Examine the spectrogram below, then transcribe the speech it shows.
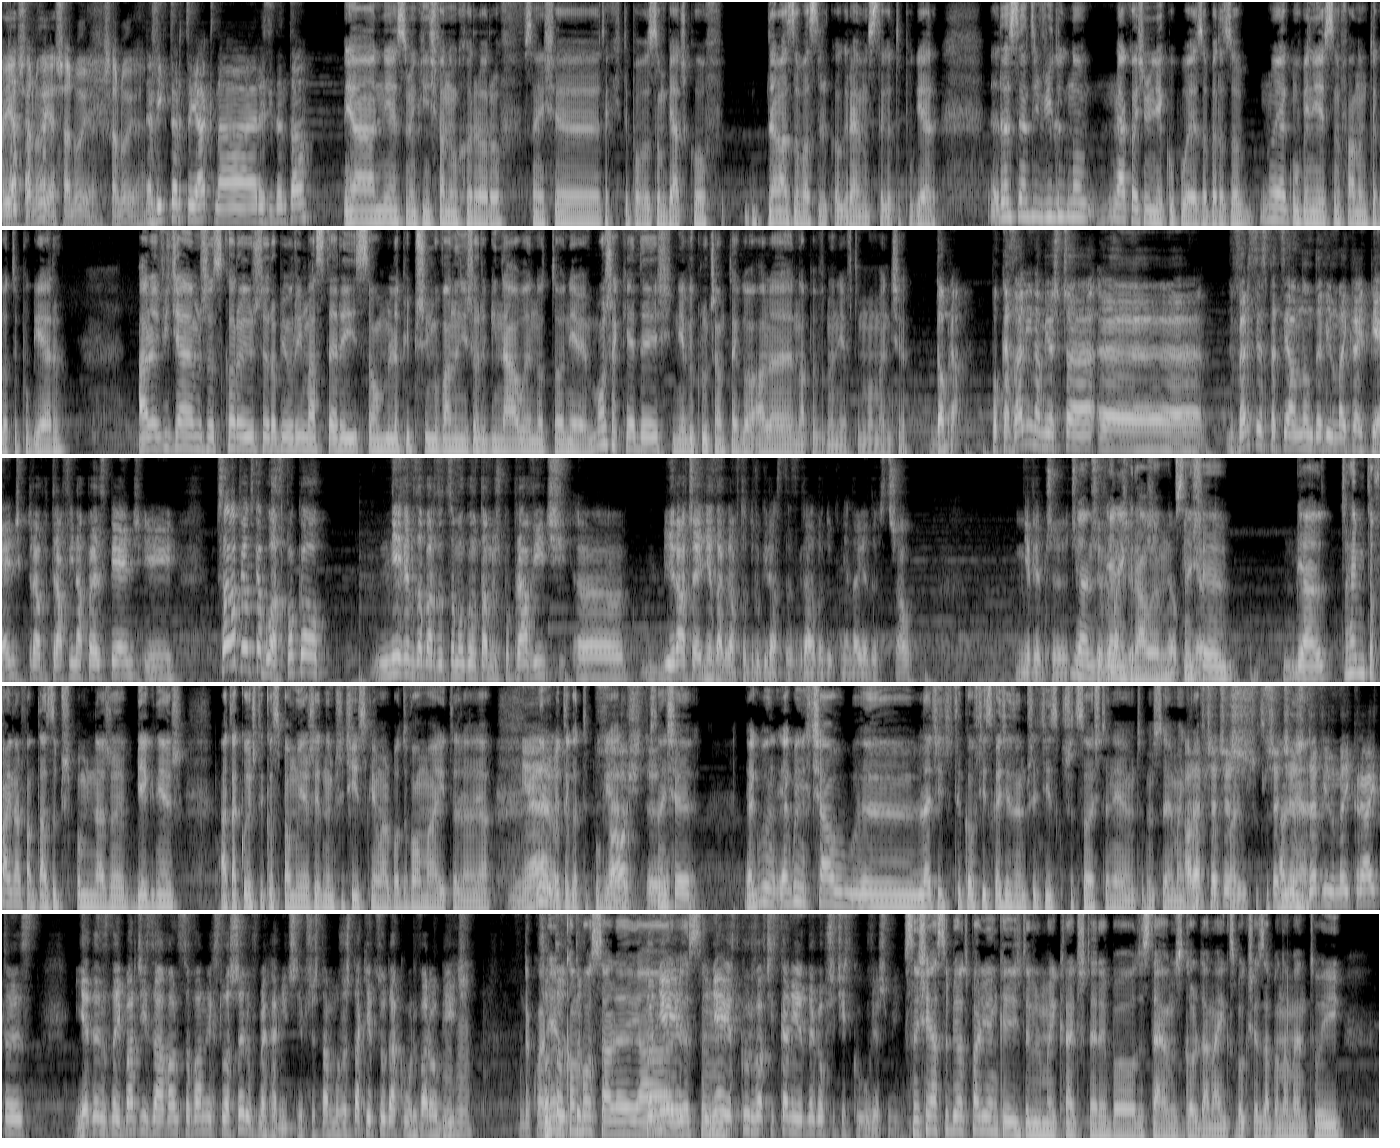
ja szanuję, szanuję, szanuję. Wiktor, ty jak na Residenta? Ja nie jestem jakimś fanem horrorów, w sensie takich typowo zombiaczków. Dla was tylko grałem z tego typu gier. Resident Evil, no, jakoś mnie nie kupuje za bardzo. No, jak mówię, nie jestem fanem tego typu gier. Ale widziałem, że skoro już robią remastery i są lepiej przyjmowane niż oryginały, no to nie wiem, może kiedyś, nie wykluczam tego, ale na pewno nie w tym momencie. Dobra. Pokazali nam jeszcze ee wersję specjalną Devil May Cry 5, która trafi na PS5 i sama piątka była spoko. Nie wiem za bardzo, co mogą tam już poprawić. Yy, I raczej nie zagram w to drugi raz. To jest gra według mnie na jeden strzał. Nie wiem, czy, czy, ja, czy ja nie grałem. W sensie, ja, trochę mi to Final Fantasy przypomina, że biegniesz, atakujesz, tylko spamujesz jednym przyciskiem albo dwoma i tyle. Ja nie, nie lubię tego typu gier. W sensie, Jakby, jakbym chciał yy, lecieć tylko wciskać jeden przycisk czy coś, to nie wiem, to bym sobie Minecraft Ale przecież, odpalił, czy coś. przecież Ale Devil May Cry to jest jeden z najbardziej zaawansowanych slasherów mechanicznie. Przecież tam możesz takie cuda kurwa robić. Mhm. nie. Dokładnie. nie to- wiem, to- kombos, ale ja To nie jest, jestem... to nie jest kurwa wciskanie jednego przycisku, uwierz mi. W sensie ja sobie odpaliłem kiedyś Devil May Cry 4, bo dostałem z Golda na Xboxie z abonamentu i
